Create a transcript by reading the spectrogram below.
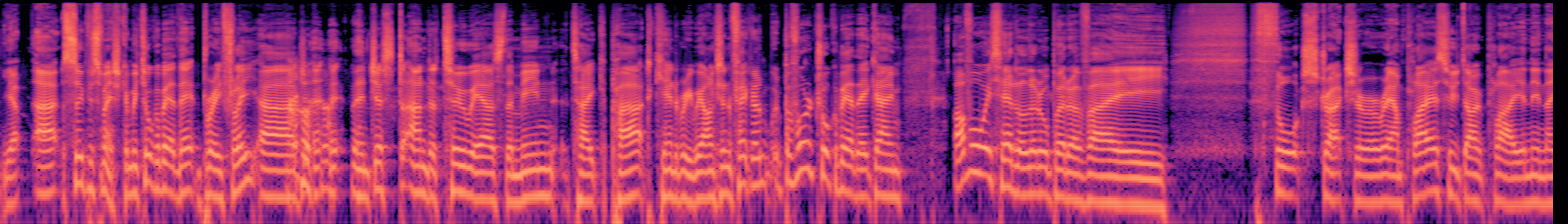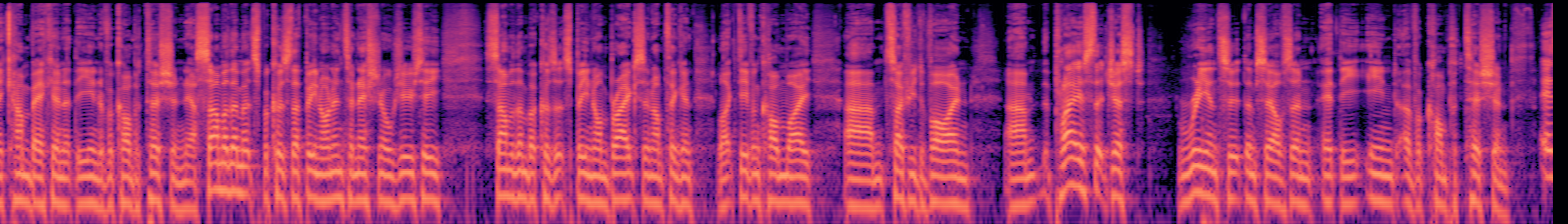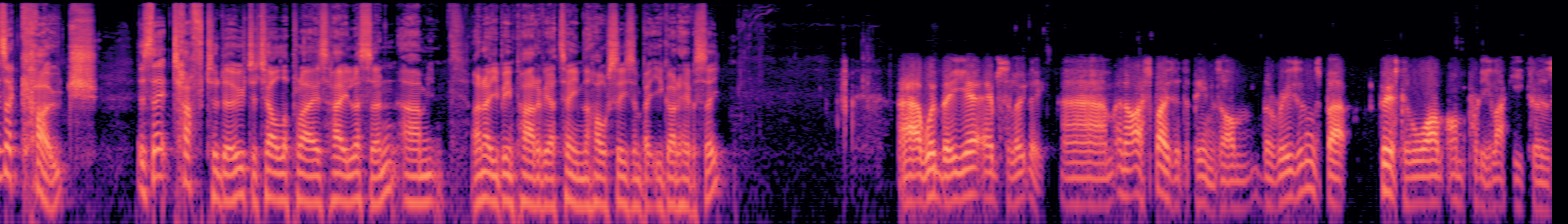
Yep. Uh, Super Smash. Can we talk about that briefly? Uh, in just under two hours, the men take part. Canterbury Wellington. In fact, before I talk about that game, I've always had a little bit of a thought structure around players who don't play and then they come back in at the end of a competition. Now, some of them it's because they've been on international duty, some of them because it's been on breaks, and I'm thinking like Devon Conway, um, Sophie Devine, um, the players that just reinsert themselves in at the end of a competition. As a coach, Is that tough to do to tell the players, hey, listen, um, I know you've been part of our team the whole season, but you've got to have a seat? Uh, would be, yeah, absolutely. Um, and I suppose it depends on the reasons. But first of all, I'm, I'm pretty lucky because,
